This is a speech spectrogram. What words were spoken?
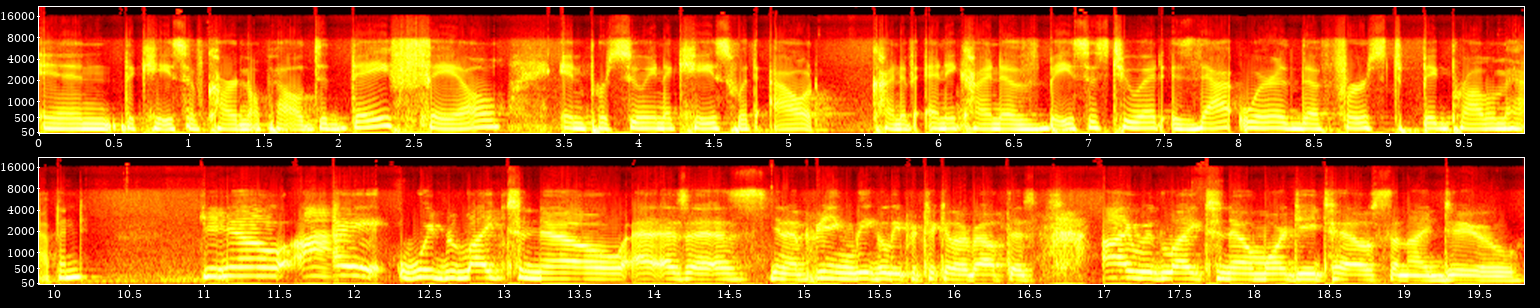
in the case of Cardinal Pell? Did they fail in pursuing a case without kind of any kind of basis to it? Is that where the first big problem happened? You know, I would like to know, as, as you know, being legally particular about this, I would like to know more details than I do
